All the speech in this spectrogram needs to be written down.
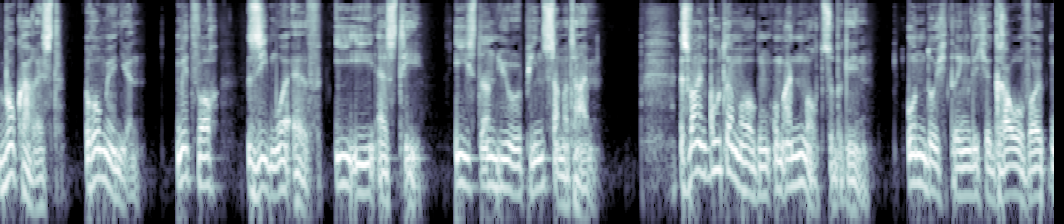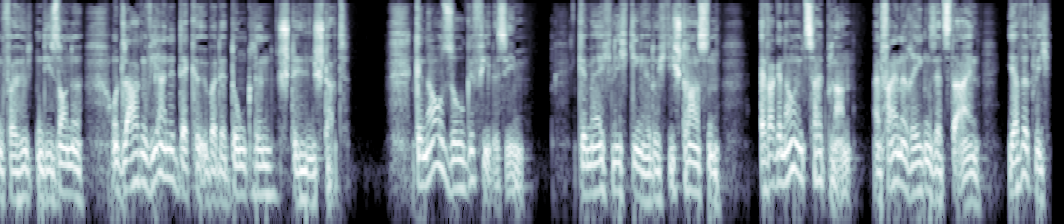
Bukarest, Rumänien. Mittwoch, 7.11 Uhr, EEST, Eastern European Summertime. Es war ein guter Morgen, um einen Mord zu begehen. Undurchdringliche graue Wolken verhüllten die Sonne und lagen wie eine Decke über der dunklen, stillen Stadt. Genau so gefiel es ihm. Gemächlich ging er durch die Straßen. Er war genau im Zeitplan. Ein feiner Regen setzte ein. Ja wirklich,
